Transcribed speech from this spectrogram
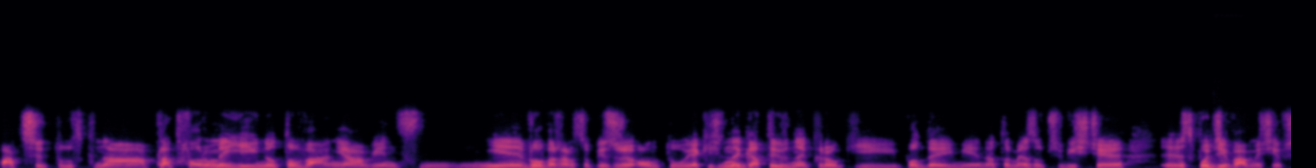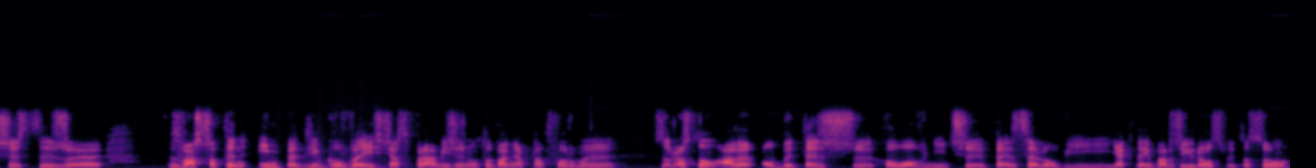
patrzy Tusk na platformę jej notowania, więc nie wyobrażam sobie, że on tu jakieś negatywne kroki podejmie. Natomiast oczywiście spodziewamy się wszyscy, że zwłaszcza ten impet jego wejścia sprawi, że notowania platformy wzrosną, ale oby też Hołowni czy PSL-owi jak najbardziej rosły. To są,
